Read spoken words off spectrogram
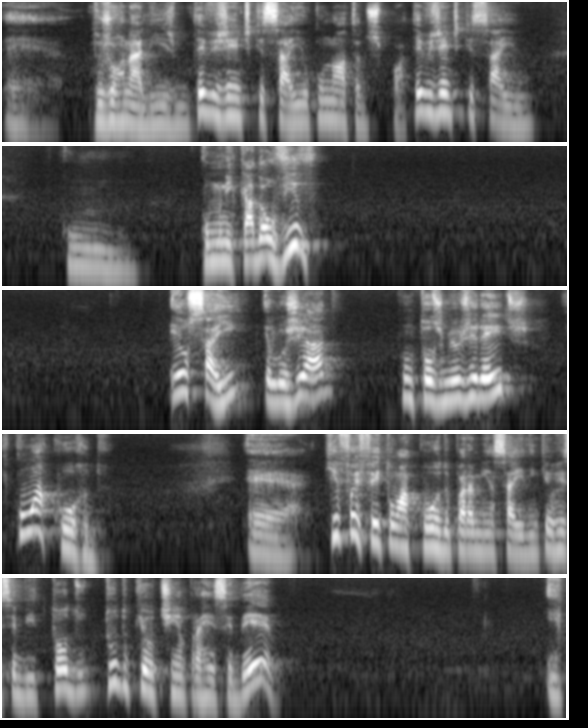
é, do jornalismo, teve gente que saiu com nota do esporte, teve gente que saiu com comunicado ao vivo. Eu saí elogiado, com todos os meus direitos, com um acordo. É, que foi feito um acordo para a minha saída, em que eu recebi todo, tudo que eu tinha para receber, e,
